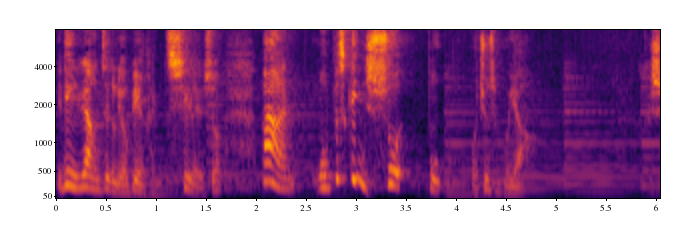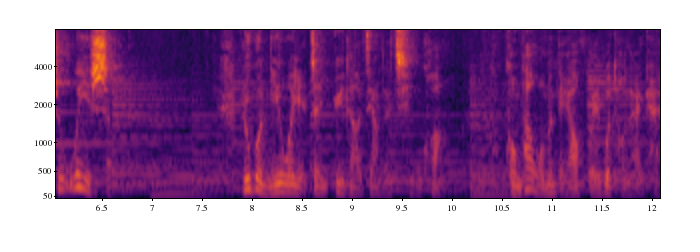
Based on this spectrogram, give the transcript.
一定让这个刘辩很气馁，说：“爸，我不是跟你说不，我就是不要。”可是为什么呢？如果你我也正遇到这样的情况，恐怕我们得要回过头来看，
